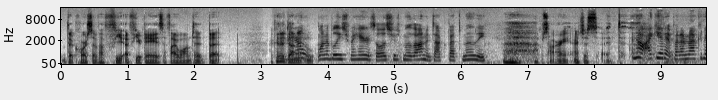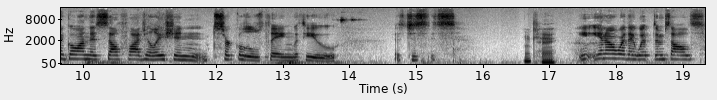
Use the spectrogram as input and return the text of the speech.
the course of a few a few days if I wanted, but I could have I done don't it. want to bleach my hair, so let's just move on and talk about the movie. I'm sorry. I just I, No, I get it, but I'm not going to go on this self-flagellation circle thing with you. It's just it's okay. you, you know where they whip themselves.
